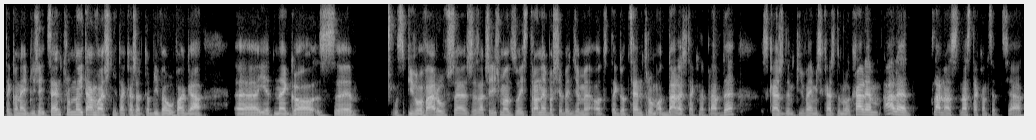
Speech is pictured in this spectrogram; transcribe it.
tego najbliżej centrum. No i tam właśnie taka żartobliwa uwaga e, jednego z z piwowarów, że, że zaczęliśmy od złej strony, bo się będziemy od tego centrum oddalać tak naprawdę z każdym piwem i z każdym lokalem, ale dla nas, nas ta koncepcja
